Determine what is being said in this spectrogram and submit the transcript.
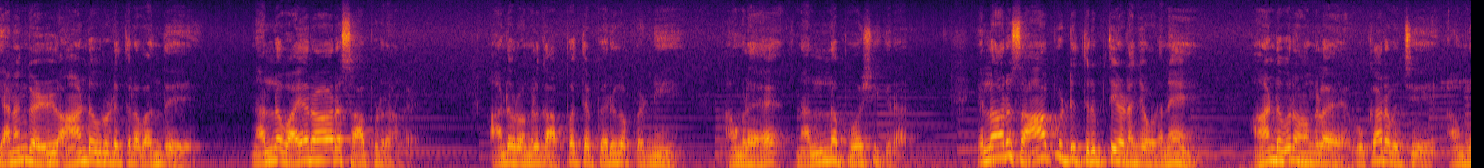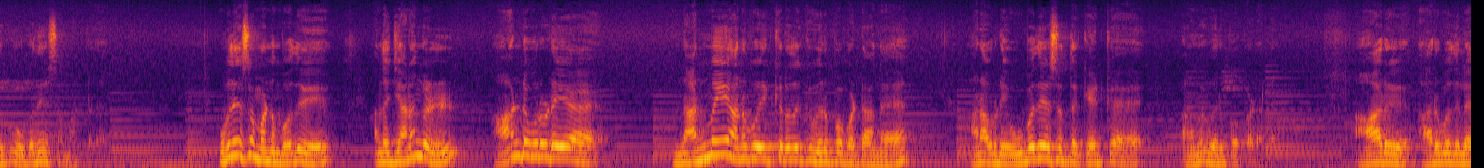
ஜனங்கள் ஆண்டவரிடத்தில் வந்து நல்ல வயறார சாப்பிட்றாங்க. ஆண்டவர் அவங்களுக்கு அப்பத்தை பெருக பண்ணி அவங்கள நல்லா போஷிக்கிறார். எல்லாரும் சாப்பிட்டு திருப்தி அடைஞ்ச உடனே ஆண்டவர் அவங்கள உட்கார வச்சு அவங்களுக்கு உபதேசம் பண்ணுறார் உபதேசம் பண்ணும்போது அந்த ஜனங்கள் ஆண்டவருடைய நன்மையை அனுபவிக்கிறதுக்கு விருப்பப்பட்டாங்க. ஆனால் அவருடைய உபதேசத்தை கேட்க அவங்க விருப்பப்படலை. ஆறு அறுபதில்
